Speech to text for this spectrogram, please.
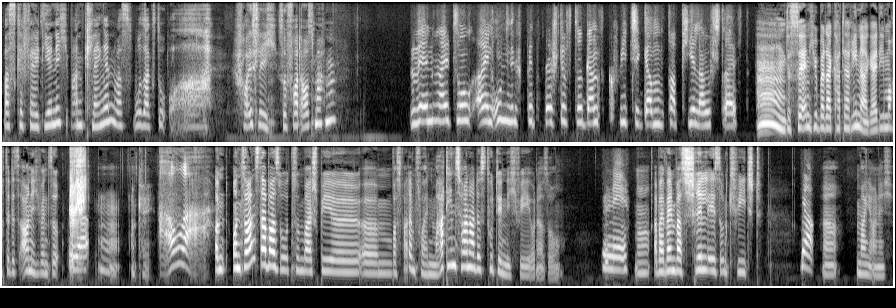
Was gefällt dir nicht an Klängen? Was, wo sagst du, oh, scheußlich, sofort ausmachen? Wenn halt so ein ungespitzter Stift so ganz quietschig am Papier lang streift. Mm, das ist so ähnlich wie bei der Katharina, gell? Die mochte das auch nicht, wenn so. Ja. Mm, Okay. Aua. Und, und sonst aber so zum Beispiel, ähm, was war denn vorhin? Martinshörner, das tut dir nicht weh oder so. Nee. Ne? Aber wenn was schrill ist und quietscht. Ja. Ja, mach ich auch nicht.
